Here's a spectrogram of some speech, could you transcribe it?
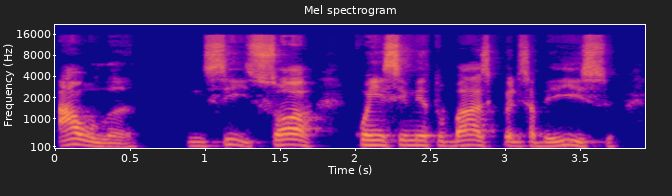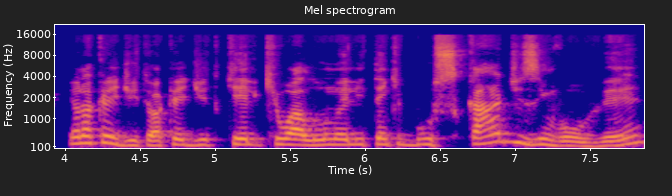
aula em si, só conhecimento básico para ele saber isso? Eu não acredito. Eu acredito que, ele, que o aluno ele tem que buscar desenvolver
